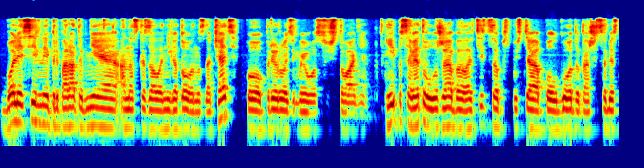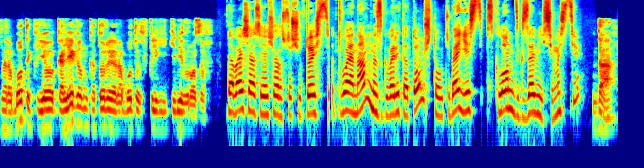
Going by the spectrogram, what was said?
Более сильные препараты мне, она сказала, не готова назначать по природе моего существования. И посоветовал уже обратиться спустя полгода нашей совместной работы к ее коллегам, которые работают в клинике неврозов. Давай сейчас я еще раз уточню. То есть твой анамнез говорит о том, что у тебя есть склонность к зависимости. Да.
